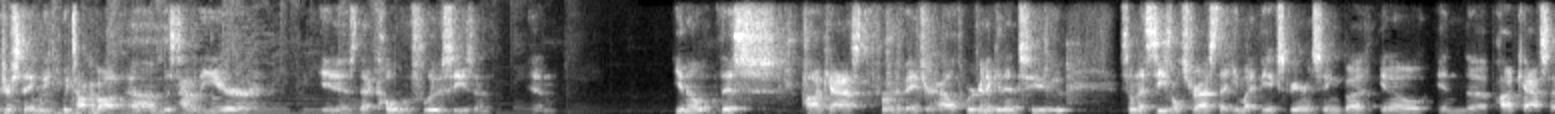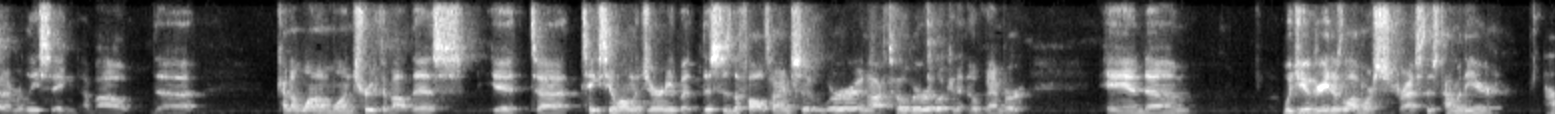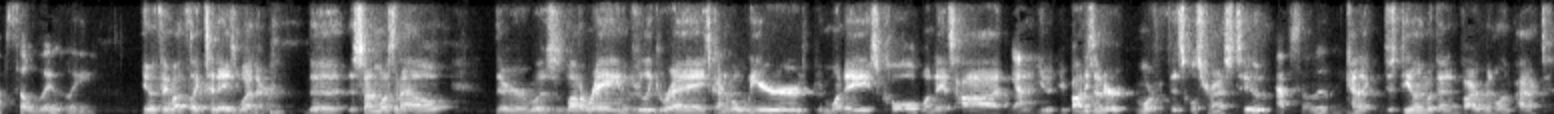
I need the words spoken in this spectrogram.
Interesting. We, we talk about um, this time of the year is that cold and flu season. And, you know, this podcast from Advance Your Health, we're going to get into some of that seasonal stress that you might be experiencing. But, you know, in the podcast that I'm releasing about the kind of one on one truth about this, it uh, takes you along the journey. But this is the fall time. So we're in October, looking at November. And, um, would you agree there's a lot more stress this time of the year? Absolutely. You know, think about like today's weather. Mm-hmm. The the sun wasn't out. There was a lot of rain. It was really gray. It's kind of a weird. One day it's cold. One day it's hot. Yeah. You, your body's under more of a physical stress too. Absolutely. Kind of just dealing with that environmental impact.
